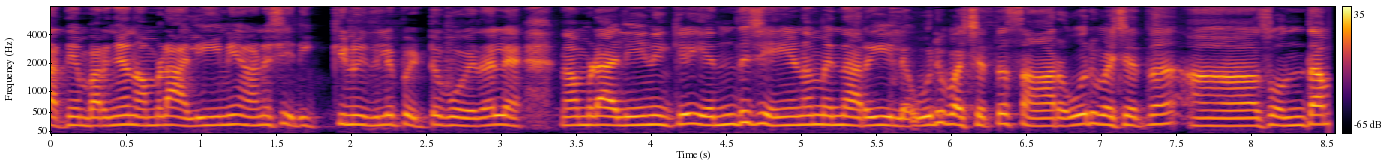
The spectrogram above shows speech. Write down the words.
സത്യം പറഞ്ഞാൽ നമ്മുടെ അലീനയാണ് ശരിക്കും ഇതിൽ പെട്ടുപോയത് അല്ലേ? നമ്മുടെ അലീനയ്ക്ക് എന്ത് ചെയ്യണം എന്നറിയില്ല. ഒരു വശത്ത് സാറ് ഒരു വശത്ത് സ്വന്തം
